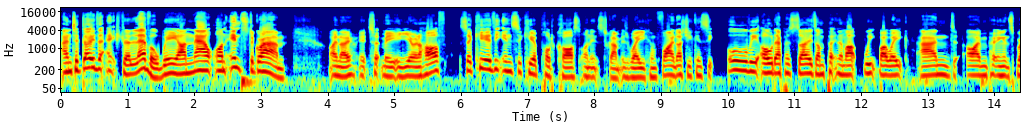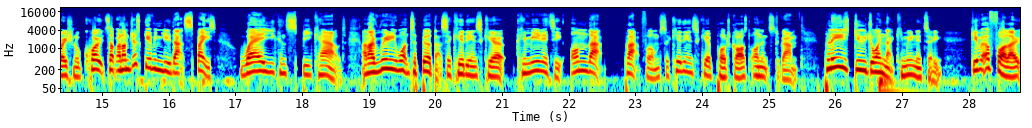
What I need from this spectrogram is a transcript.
And to go the extra level, we are now on Instagram. I know it took me a year and a half. Secure the Insecure podcast on Instagram is where you can find us. You can see all the old episodes. I'm putting them up week by week and I'm putting inspirational quotes up and I'm just giving you that space where you can speak out. And I really want to build that Secure the Insecure community on that platform, Secure the Insecure podcast on Instagram. Please do join that community. Give it a follow,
